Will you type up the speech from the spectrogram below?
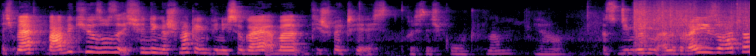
Ich merke Barbecue-Soße. Ich finde den Geschmack irgendwie nicht so geil, aber die schmeckt hier echt richtig gut. Ne? Ja. Also die mögen alle drei, die Sorte.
